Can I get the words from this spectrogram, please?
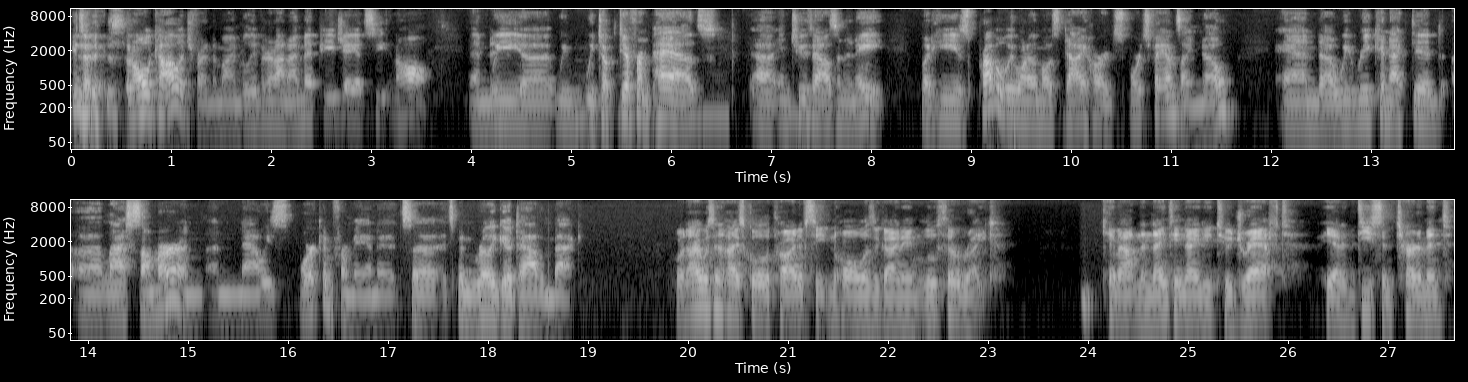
He's a, he's an old college friend of mine, believe it or not. I met PJ at Seton Hall, and we uh, we we took different paths uh, in 2008. But he's probably one of the most diehard sports fans I know, and uh, we reconnected uh, last summer, and, and now he's working for me, and it's uh, it's been really good to have him back. when I was in high school, the pride of Seton Hall was a guy named Luther Wright. Came out in the 1992 draft. He had a decent tournament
